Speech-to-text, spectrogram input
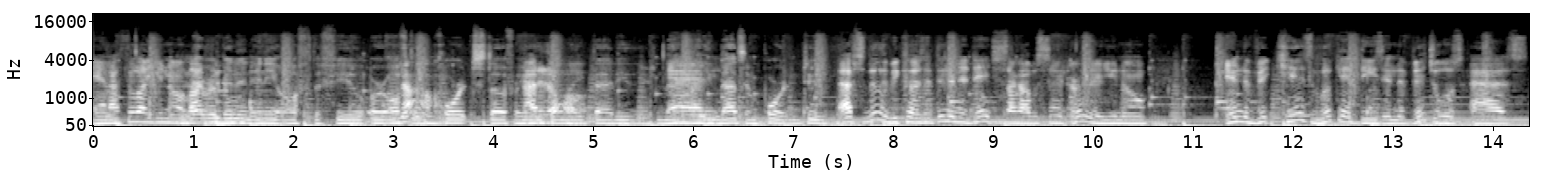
And I feel like you know Never people. been in any off the field or off the court stuff or Not anything like that either. That- I think that's important too. Absolutely, because at the end of the day, just like I was saying earlier, you know, indivi- kids look at these individuals as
